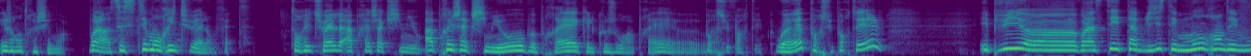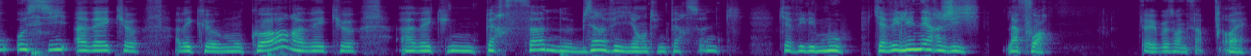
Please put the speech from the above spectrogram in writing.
et je rentrais chez moi. Voilà, ça c'était mon rituel en fait. Ton rituel après chaque chimio, Après chaque chimio, à peu près, quelques jours après. euh, pour supporter. Ouais, pour supporter. Et puis euh, voilà, c'était établi, c'était mon rendez-vous aussi avec euh, avec mon corps, avec avec une personne bienveillante, une personne qui qui avait les mots, qui avait l'énergie, la foi. T'avais besoin de ça. Ouais.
